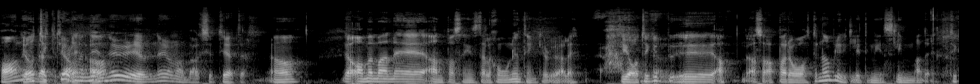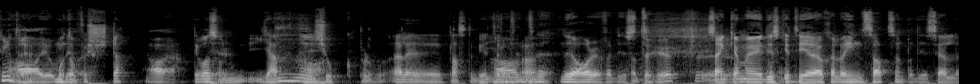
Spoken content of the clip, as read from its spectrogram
Ja, nu, Jag tycker bättre. det, Ja, ja. nu, nu, har man bara accepterat det. Ja. Ja, men man eh, anpassar installationen tänker du eller? För jag tycker eh, app, alltså, apparaterna har blivit lite mer slimmade. Tycker du inte Ja, det? jo, Mot det de första. Ja, ja. Det var sån jämn tjock plå, eller plastbit. Ja, det, det har det faktiskt. Jag har inte hört. eh, Sen kan man ju diskutera själva insatsen på DSL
